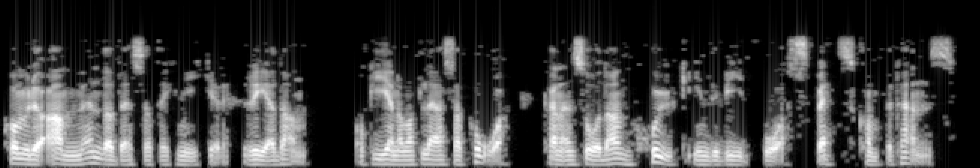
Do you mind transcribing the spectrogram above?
kommer du använda dessa tekniker redan och genom att läsa på kan en sådan sjuk individ få spetskompetens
